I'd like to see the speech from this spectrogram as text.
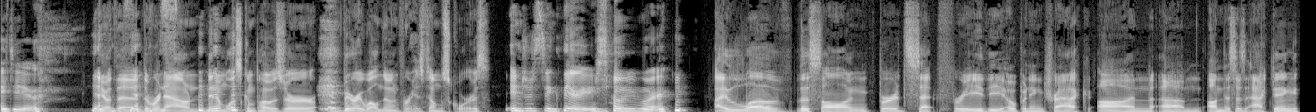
I do. you know the Yes. the renowned minimalist composer, very well known for his film scores. Interesting theory. Tell me more. I love the song "Birds Set Free," the opening track on um, on This Is Acting,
